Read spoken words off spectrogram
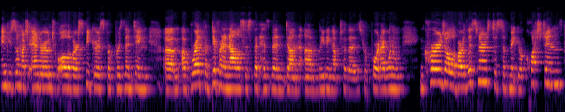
Thank you so much, Andrew, and to all of our speakers for presenting um, a breadth of different analysis that has been done um, leading up to this report. I want to encourage all of our listeners to submit your questions.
